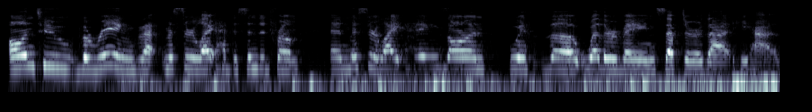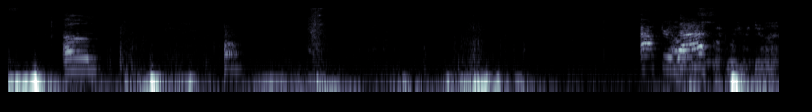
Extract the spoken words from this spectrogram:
onto the ring that Mr. Light had descended from, and Mr. Light hangs on with the weather vane scepter that he has. Um, after Alec, that. This is like really good.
